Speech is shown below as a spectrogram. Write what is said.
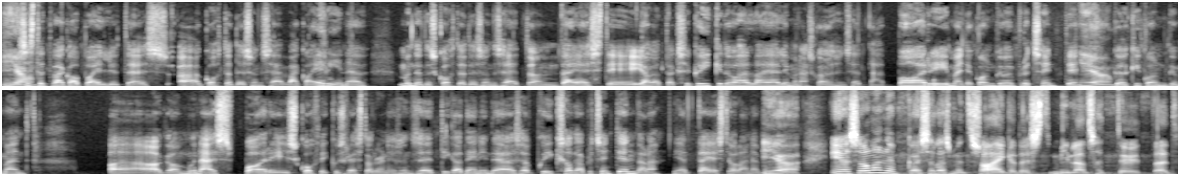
sest et väga paljudes uh, kohtades on see väga erinev. mõndades kohtades on see, et on täiesti, jagatakse kõikide vahel laiali, mõnes kohas on see, et läheb baari, ma ei tea, kolmkümmend protsenti, kööki kolmkümmend aga mõnes baaris, kohvikus, restoranis on see, et iga teenindaja saab kõik sada protsenti endale, nii et täiesti oleneb. ja, ja see oleneb ka selles mõttes aegadest, millal sa töötad,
